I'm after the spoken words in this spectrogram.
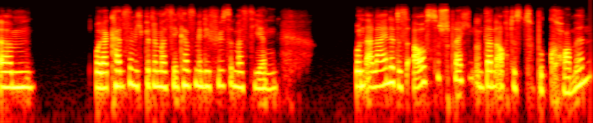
Ähm, oder kannst du mich bitte massieren? Kannst du mir die Füße massieren? Und alleine das auszusprechen und dann auch das zu bekommen,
